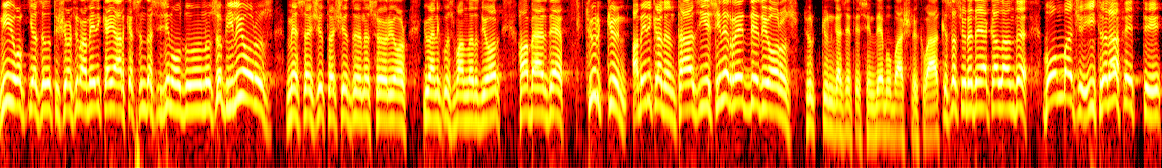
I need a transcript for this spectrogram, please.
New York yazılı tişörtün Amerika'yı arkasında sizin olduğunuzu biliyoruz. Mesajı taşıdığını söylüyor güvenlik uzmanları diyor. Haberde Türk Gün Amerika'nın taziyesini reddediyoruz. Türk Gün gazetesinde bu başlık var. Kısa sürede yakalandı. Bombacı itiraf etti.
